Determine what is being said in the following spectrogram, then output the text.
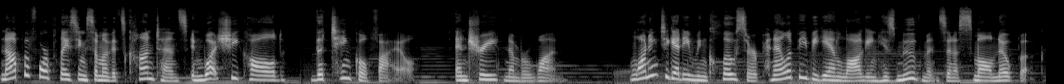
not before placing some of its contents in what she called the Tinkle file, entry number one. Wanting to get even closer, Penelope began logging his movements in a small notebook.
